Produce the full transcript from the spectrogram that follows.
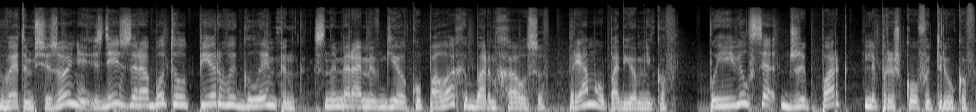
в этом сезоне здесь заработал первый глэмпинг с номерами в геокуполах и барнхаусов прямо у подъемников. Появился джип-парк для прыжков и трюков,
